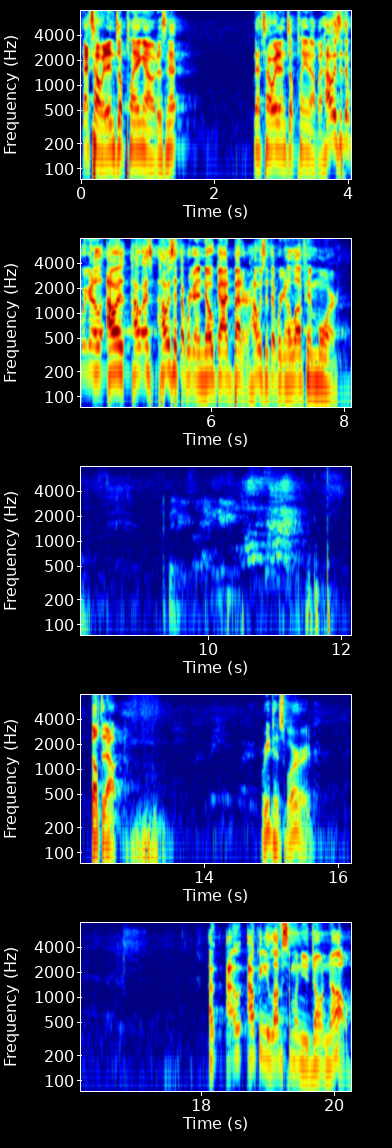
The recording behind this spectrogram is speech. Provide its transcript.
That's how it ends up playing out, isn't it? That's how it ends up playing out. But how is it that we're going to how, how, is, how is it that we're going to know God better? How is it that we're going to love him more? Belt it out. Read his word. How, how, how can you love someone you don't know?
